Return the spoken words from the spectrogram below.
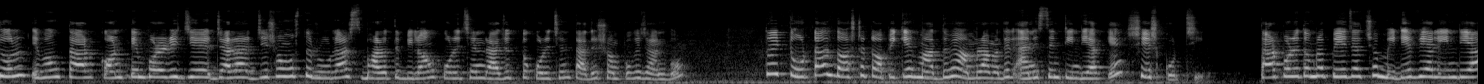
চোল এবং তার কন্টেম্পোরারি যে, যারা যে সমস্ত রুলার্স ভারতে বিলং করেছেন, রাজত্ব করেছেন, তাদের সম্পর্কে জানব। তো এই টোটাল দশটা টপিকের মাধ্যমে আমরা আমাদের অ্যানিসেন্ট ইন্ডিয়াকে শেষ করছি। তারপরে তোমরা পেয়ে যাচ্ছ মিডিয়েভিয়াল ইন্ডিয়া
